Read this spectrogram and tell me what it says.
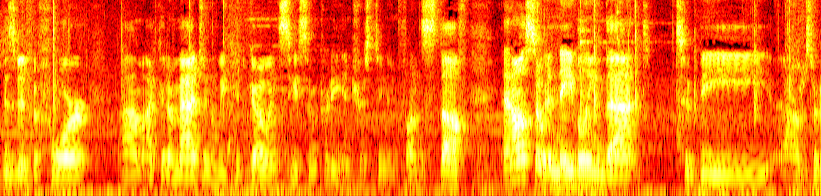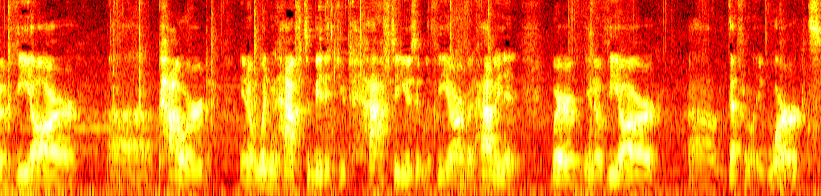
visited before, um, I could imagine we could go and see some pretty interesting and fun stuff. And also enabling that to be um, sort of VR uh, powered. You know, it wouldn't have to be that you'd have to use it with VR, but having it where you know VR um, definitely worked,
